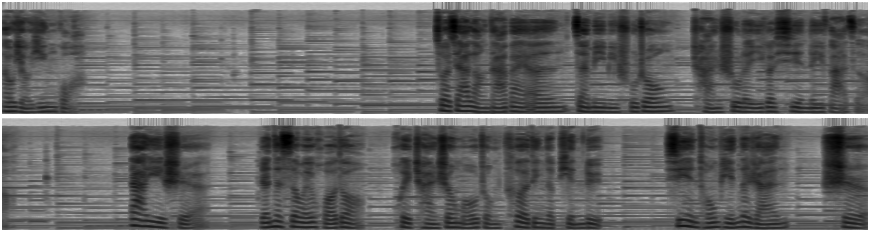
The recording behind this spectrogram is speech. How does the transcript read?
都有因果。作家朗达·拜恩在《秘密》书中阐述了一个吸引力法则，大意是：人的思维活动会产生某种特定的频率，吸引同频的人、事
